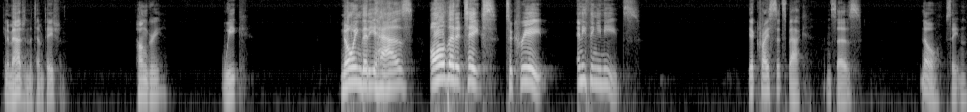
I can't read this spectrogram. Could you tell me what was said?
You can imagine the temptation. Hungry, weak, knowing that he has all that it takes to create anything he needs. Yet Christ sits back and says, No, Satan.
